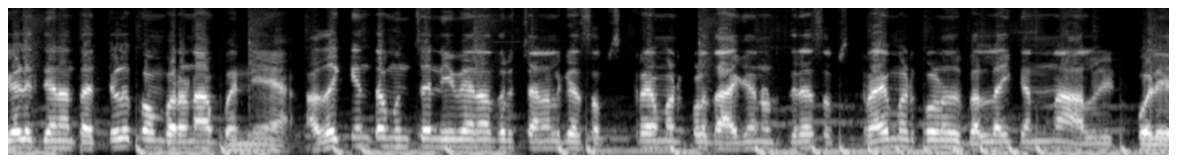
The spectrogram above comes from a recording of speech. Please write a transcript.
ಹೇಳಿದ್ದೇನಂತ ತಿಳ್ಕೊಂಬರೋಣ ಬನ್ನಿ. ಅದಕ್ಕಿಂತ ಮುಂಚೆ ನೀವೇನಾದ್ರೂ ಚಾನಲ್ಗೆ ಸಬ್ಸ್ಕ್ರೈಬ್ ಮಾಡ್ಕೊಳ್ಳೋದು ಹಾಗೆ ನೋಡ್ತೀರಾ ಸಬ್ಸ್ಕ್ರೈಬ್ ಮಾಡ್ಕೊಳ್ಳೋದು ಬೆಲ್ ಐಕನ್ ಆಲ್ ಇಟ್ಕೊಳ್ಳಿ.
